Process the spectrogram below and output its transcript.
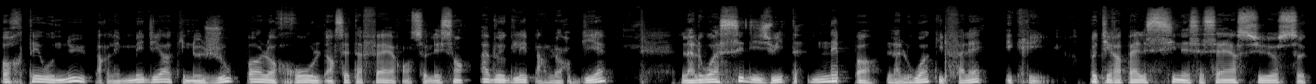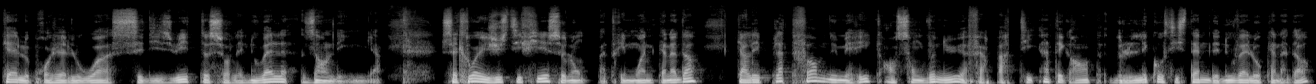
porté au nu par les médias qui ne jouent pas leur rôle dans cette affaire en se laissant aveugler par leurs biais, la loi C-18 n'est pas la loi qu'il fallait écrire. Petit rappel si nécessaire sur ce qu'est le projet de loi C18 sur les nouvelles en ligne. Cette loi est justifiée selon Patrimoine Canada car les plateformes numériques en sont venues à faire partie intégrante de l'écosystème des nouvelles au Canada,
